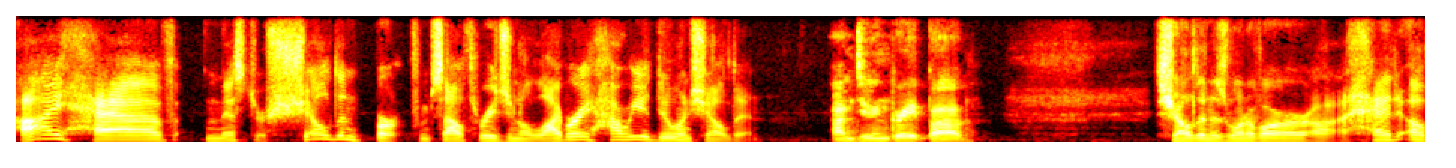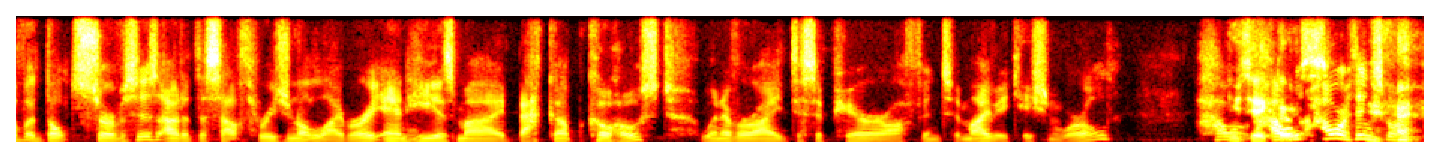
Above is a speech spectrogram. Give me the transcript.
I have Mr. Sheldon Burke from South Regional Library. How are you doing, Sheldon? I'm doing great, Bob. Sheldon is one of our uh, head of adult services out at the South Regional Library, and he is my backup co-host whenever I disappear off into my vacation world. How how, how, are things going?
